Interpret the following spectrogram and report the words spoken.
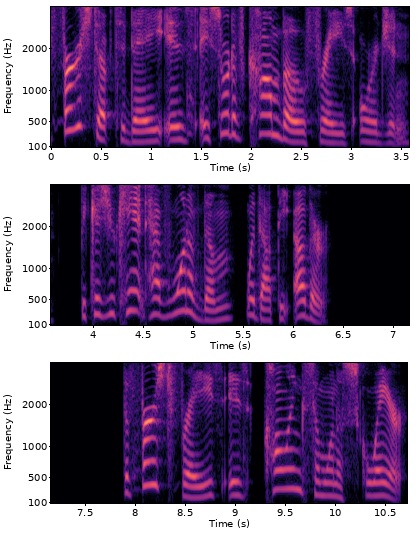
First up today is a sort of combo phrase origin, because you can't have one of them without the other. The first phrase is calling someone a square,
